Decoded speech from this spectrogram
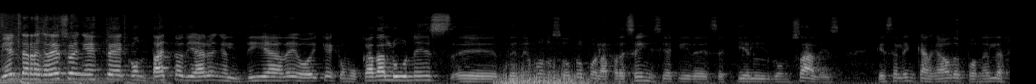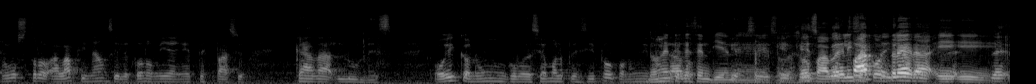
Bien, de regreso en este contacto diario en el día de hoy, que como cada lunes eh, tenemos nosotros por la presencia aquí de Ezequiel González, que es el encargado de ponerle rostro a la finanza y la economía en este espacio cada lunes. Hoy con un, como decíamos al principio, con un Dos gente que se entienden que, en eso. que, eso es, Pavel Contreras y, de,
